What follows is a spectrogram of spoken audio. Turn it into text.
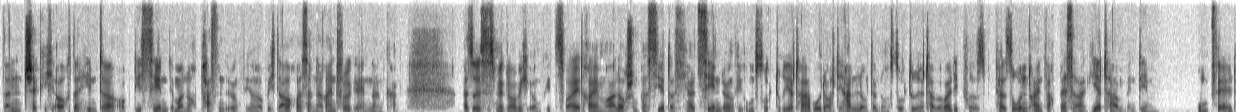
dann checke ich auch dahinter, ob die Szenen immer noch passen irgendwie oder ob ich da auch was an der Reihenfolge ändern kann. Also es ist mir, glaube ich, irgendwie zwei, drei Mal auch schon passiert, dass ich halt Szenen irgendwie umstrukturiert habe oder auch die Handlung dann umstrukturiert habe, weil die Personen einfach besser agiert haben in dem Umfeld.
